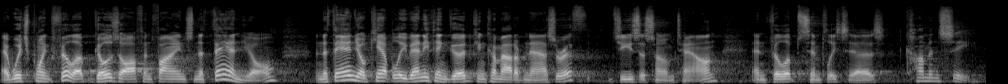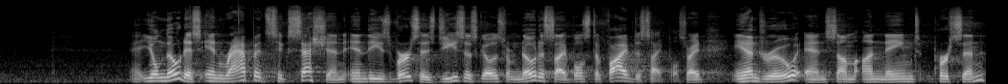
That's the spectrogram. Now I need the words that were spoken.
At which point, Philip goes off and finds Nathanael. And Nathanael can't believe anything good can come out of Nazareth, Jesus' hometown. And Philip simply says, Come and see. You'll notice in rapid succession in these verses, Jesus goes from no disciples to five disciples, right? Andrew and some unnamed person,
